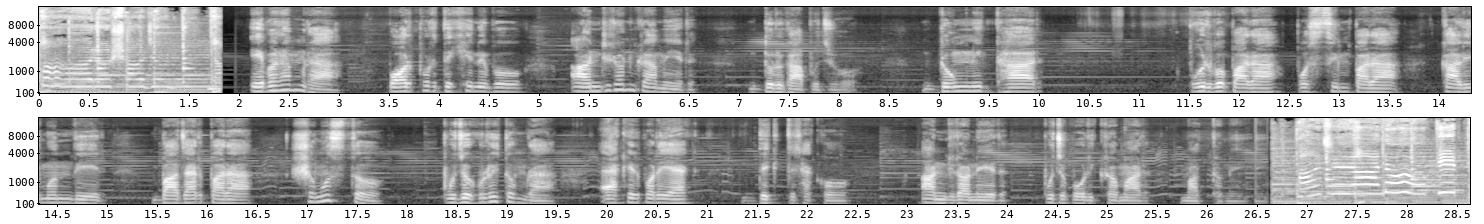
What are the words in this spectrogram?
পর স্বজন। এবার আমরা পরপর দেখে নেব আন্ডিরন গ্রামের দুর্গাপুজো। ডুমনির ধার পূর্বপাড়া পশ্চিমপাড়া কালী মন্দির বাজারপাড়া সমস্ত পুজোগুলোই তোমরা একের পরে এক দেখতে থাকো আন্ডিরনের পুজো পরিক্রমার মাধ্যমে। আজ আলোকিত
